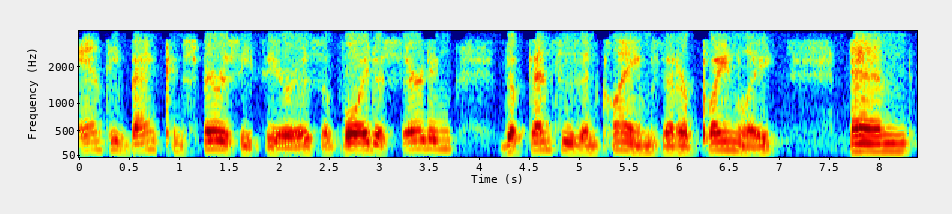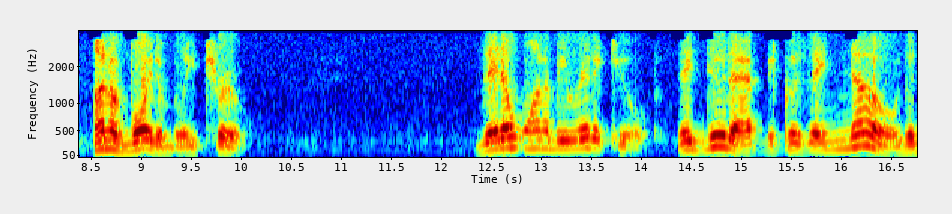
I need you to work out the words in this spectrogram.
anti-bank conspiracy theorists avoid asserting defenses and claims that are plainly and unavoidably true. They don't want to be ridiculed. They do that because they know the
